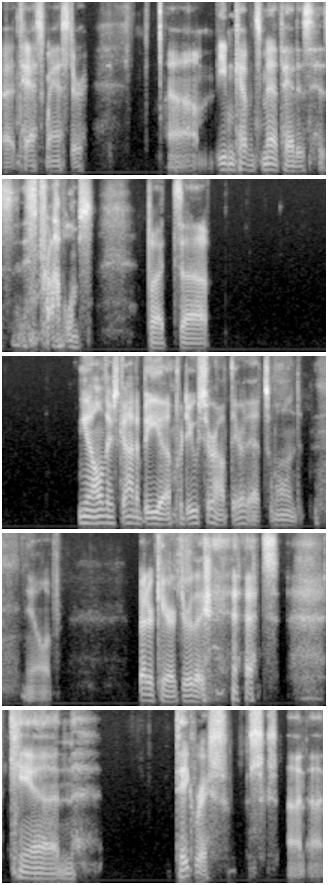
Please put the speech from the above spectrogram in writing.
a taskmaster. Um, even Kevin Smith had his his, his problems, but uh, you know, there's got to be a producer out there that's willing to, you know, a better character that can take risks on on,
